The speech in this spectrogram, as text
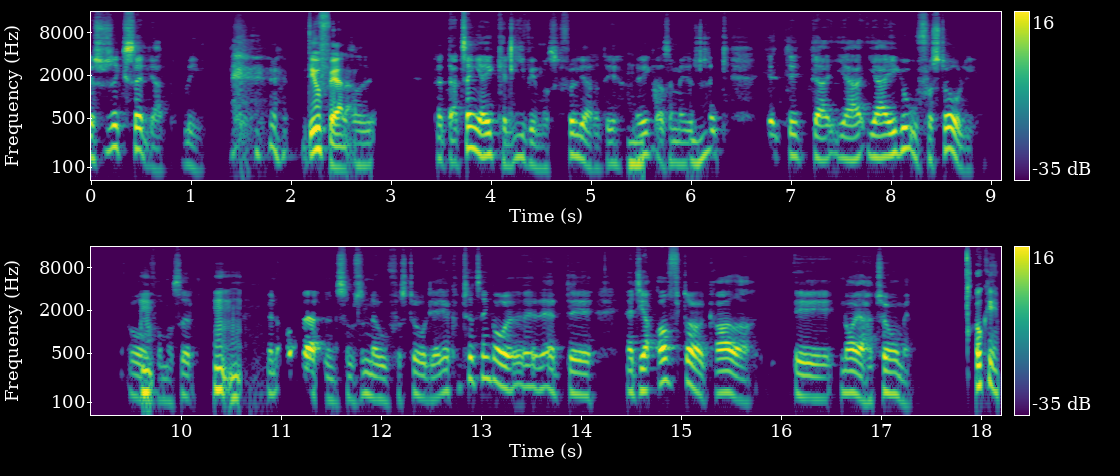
Jeg synes ikke selv, jeg er et problem. det er jo fair nok. Altså, der, der er ting, jeg ikke kan lide ved mig, selvfølgelig er der det. Mm. Ikke? Altså, men jeg synes Mhm. ikke, jeg, det, der, jeg, jeg er ikke uforståelig over Mm. for mig selv. Mm-mm. Men omverdenen som sådan er uforståelig. Og Jeg kom til at tænke over, øh, at, at, at jeg oftere græder, øh, når jeg har tømmermænd. Okay.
